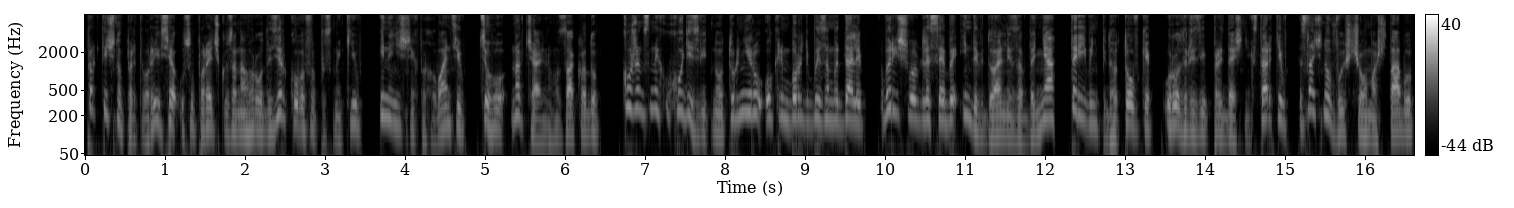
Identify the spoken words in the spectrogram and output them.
практично перетворився у суперечку за нагороди зіркових випускників і нинішніх вихованців цього навчального закладу. Кожен з них у ході звітного турніру, окрім боротьби за медалі, вирішував для себе індивідуальні завдання та рівень підготовки у розрізі прийдешніх стартів значно вищого масштабу,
